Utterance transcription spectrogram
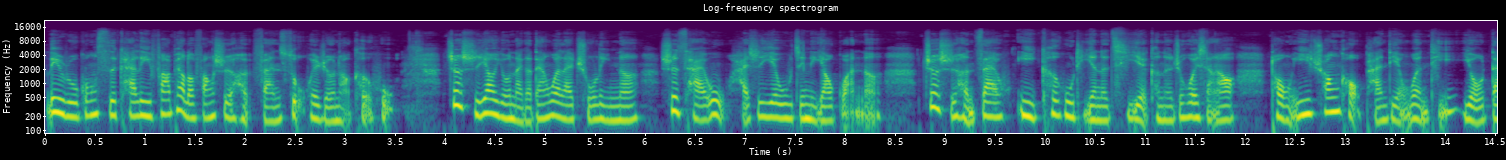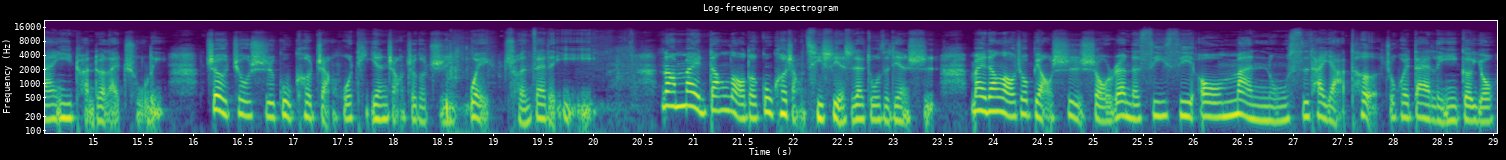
例如，公司开立发票的方式很繁琐，会惹恼客户。这时要由哪个单位来处理呢？是财务还是业务经理要管呢？这时很在意客户体验的企业，可能就会想要统一窗口盘点问题，由单一团队来处理。这就是顾客长或体验长这个职位存在的意义。那麦当劳的顾客长其实也是在做这件事。麦当劳就表示，首任的 CCO 曼努斯泰亚特就会带领一个由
